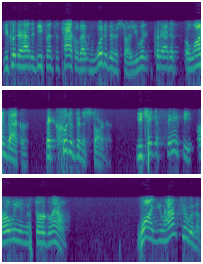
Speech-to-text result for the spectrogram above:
You could have had a defensive tackle that would have been a starter. You would, could have had a, a linebacker that could have been a starter. You take a safety early in the third round. Why? You have two of them.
